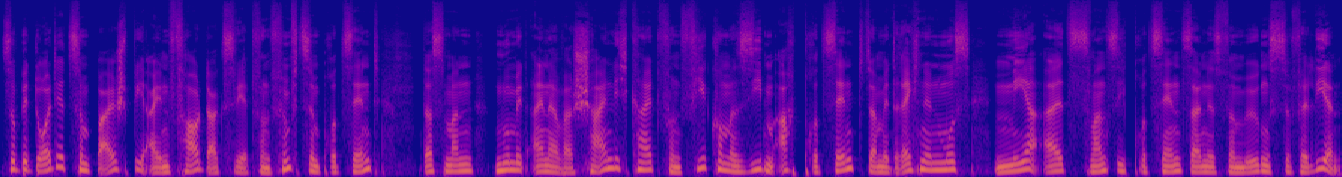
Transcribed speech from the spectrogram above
So bedeutet zum Beispiel ein VDAX-Wert von 15 Prozent, dass man nur mit einer Wahrscheinlichkeit von 4,78 Prozent damit rechnen muss, mehr als 20 Prozent seines Vermögens zu verlieren.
